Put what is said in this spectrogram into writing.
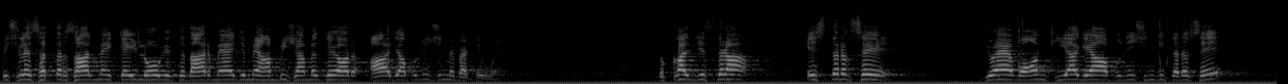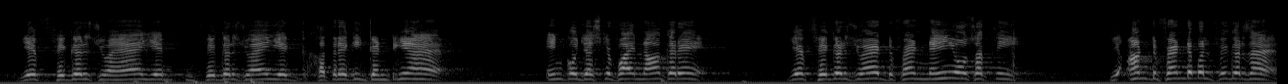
پچھلے ستر سال میں کئی لوگ اقتدار میں ہیں جن میں ہم بھی شامل تھے اور آج اپوزیشن میں بیٹھے ہوئے ہیں۔ تو کل جس طرح اس طرف سے جو ہے وان کیا گیا اپوزیشن کی طرف سے یہ فگرز جو ہیں، یہ فگرز جو ہیں، یہ خطرے کی گھنٹیاں ہیں۔ ان کو جسٹیفائی نہ کریں۔ یہ فگرز جو ہیں ڈیفینڈ نہیں ہو سکتی۔ یہ انڈیفینڈیبل فگرز ہیں۔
